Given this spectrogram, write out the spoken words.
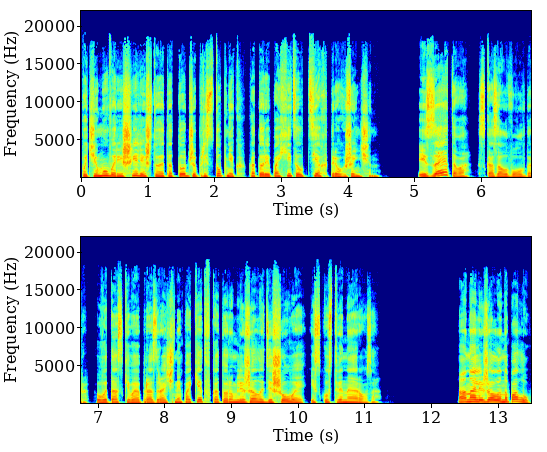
«Почему вы решили, что это тот же преступник, который похитил тех трех женщин?» «Из-за этого», — сказал Волдер, вытаскивая прозрачный пакет, в котором лежала дешевая искусственная роза. Она лежала на полу,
